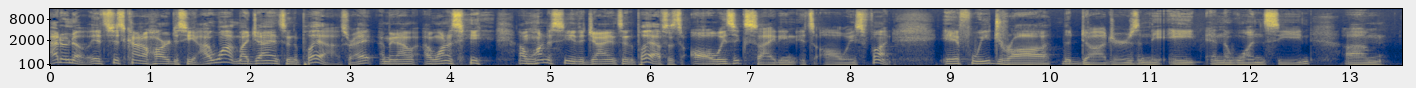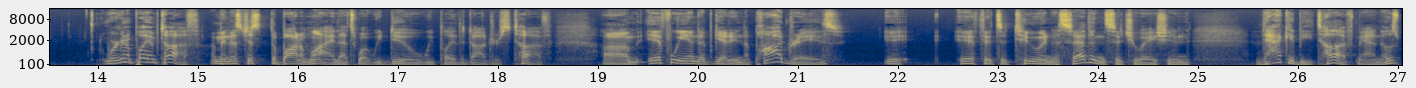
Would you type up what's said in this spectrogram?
I don't know. It's just kind of hard to see. I want my Giants in the playoffs, right? I mean, I, I want to see I want to see the Giants in the playoffs. It's always exciting. It's always fun. If we draw the Dodgers and the eight and the one seed, um, we're going to play them tough. I mean, that's just the bottom line. That's what we do. We play the Dodgers tough. Um, if we end up getting the Padres, i if it's a two and a seven situation, that could be tough, man. Those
